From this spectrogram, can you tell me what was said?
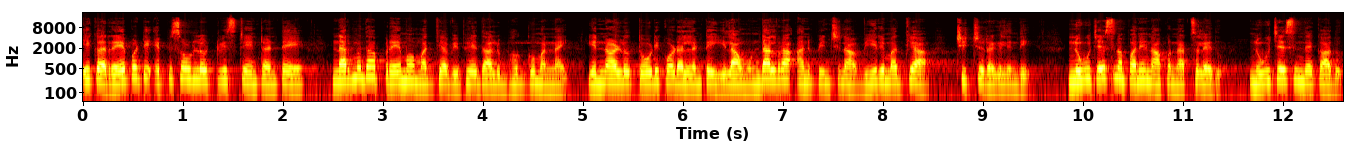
ఇక రేపటి ఎపిసోడ్లో ట్విస్ట్ ఏంటంటే నర్మదా ప్రేమ మధ్య విభేదాలు భగ్గుమన్నాయి. ఎన్నాళ్ళు తోడికోడళ్ళంటే ఇలా ఉండాలరా అనిపించిన వీరి మధ్య చిచ్చు రగిలింది. నువ్వు చేసిన పని నాకు నచ్చలేదు. నువ్వు చేసిందే కాదు.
